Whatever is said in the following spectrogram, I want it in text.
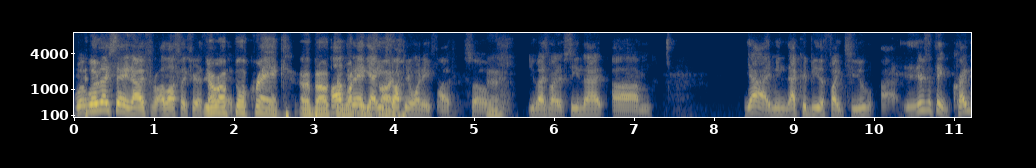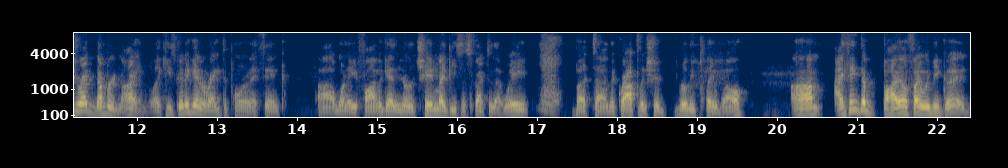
What, what did I say? Now I, I lost my train of thought. You're up, Paul Craig, about Paul the Craig, yeah, he's 185. dropping to 185. So Yeah. you guys might have seen that. Um, yeah, I mean that could be the fight too. Uh, here's the thing: Craig's ranked number nine. Like he's going to get a ranked opponent, I think. Uh, 185. Again, you know the chain might be suspected that weight, but uh, the grappling should really play well. Um, I think the bio fight would be good,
